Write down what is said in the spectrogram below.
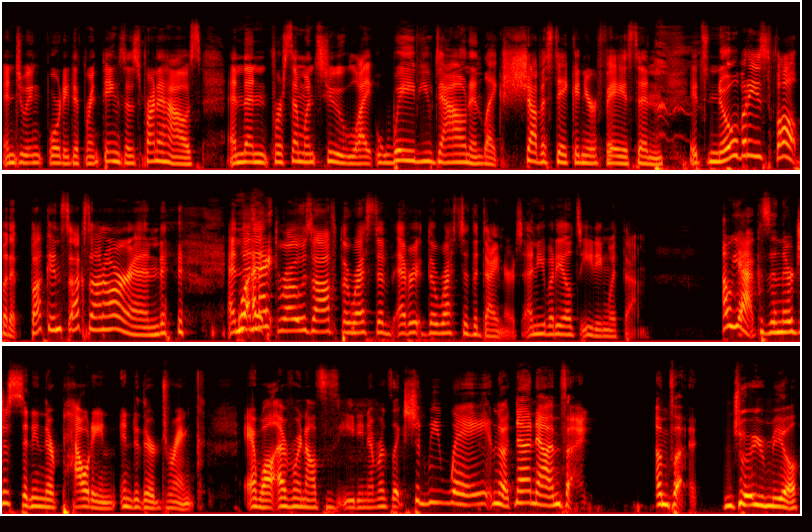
and doing 40 different things as front of house and then for someone to like wave you down and like shove a steak in your face and it's nobody's fault but it fucking sucks on our end and Well, then and it throws off the rest of every the rest of the diners anybody else eating with them Oh yeah, because then they're just sitting there pouting into their drink, and while everyone else is eating, everyone's like, "Should we wait?" And they're like, "No, no, I'm fine. I'm fine. Enjoy your meal."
